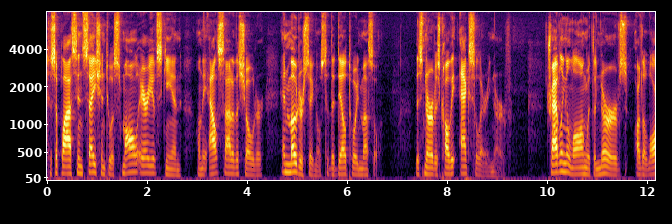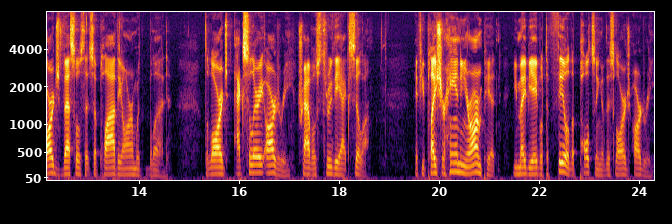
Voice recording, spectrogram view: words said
to supply sensation to a small area of skin on the outside of the shoulder and motor signals to the deltoid muscle. This nerve is called the axillary nerve. Traveling along with the nerves are the large vessels that supply the arm with blood. The large axillary artery travels through the axilla. If you place your hand in your armpit, you may be able to feel the pulsing of this large artery.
